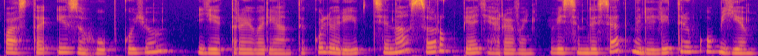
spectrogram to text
Паста із губкою. Є три варіанти кольорів. Ціна 45 гривень, 80 мл об'єм.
